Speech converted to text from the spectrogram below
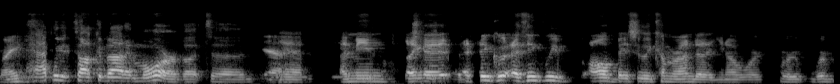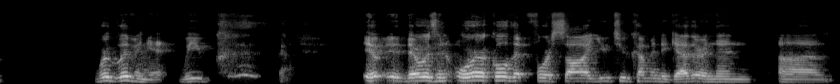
Mike. happy to talk about it more, but uh, Yeah. yeah i mean like I, I think i think we've all basically come around to you know we're we're we're we're living it. We it, it, there was an oracle that foresaw you two coming together and then um,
